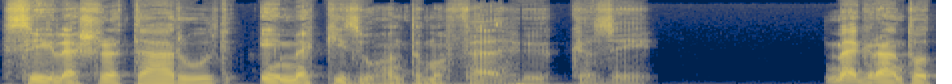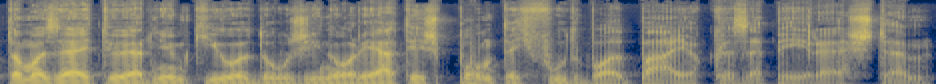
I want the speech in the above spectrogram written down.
szélesre tárult, én meg kizuhantam a felhők közé. Megrántottam az ejtőernyőm kioldó zsinórját, és pont egy futballpálya közepére estem.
